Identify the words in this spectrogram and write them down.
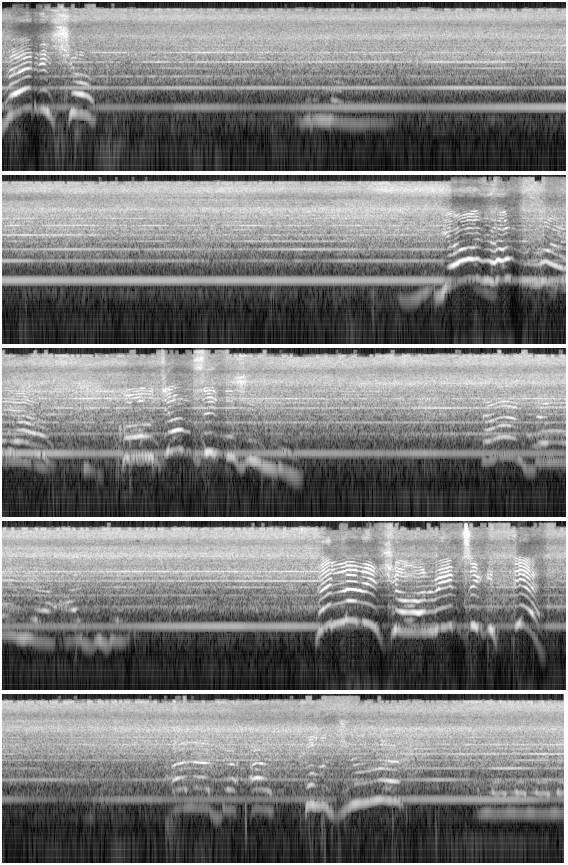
Ver şu an. Ya yapma ya. Kovacağım seni şimdi. Tamam tamam ya hadi gel. Eşyalarımı hepsi gitti. Al hadi al. Kılıcını ver. La la la la.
